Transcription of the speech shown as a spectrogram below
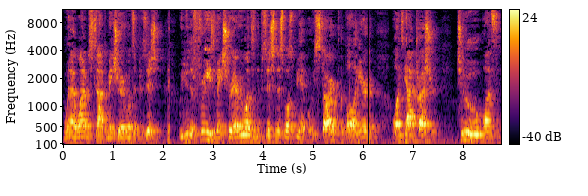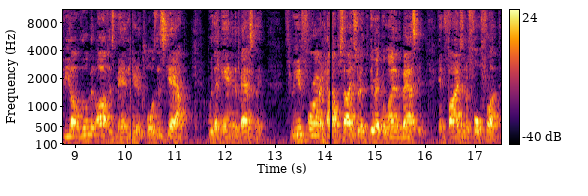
when I want them to stop to make sure everyone's in position. We do the freeze to make sure everyone's in the position they're supposed to be in. When we start with the ball here, one's got pressure. Two wants to be a little bit off his man here to close this gap with a hand in the passing lane. Three and four are on help side, so they're at the line of the basket. And five's in a full front.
